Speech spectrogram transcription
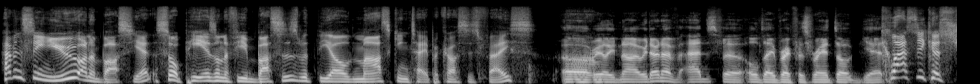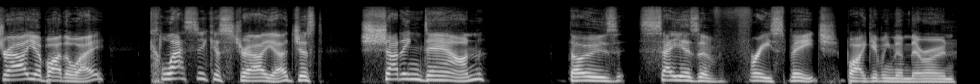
Haven't seen you on a bus yet. I saw Piers on a few buses with the old masking tape across his face. Oh, um, really? No, we don't have ads for All Day Breakfast Rant Dog yet. Classic Australia, by the way. Classic Australia just shutting down those sayers of free speech by giving them their own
